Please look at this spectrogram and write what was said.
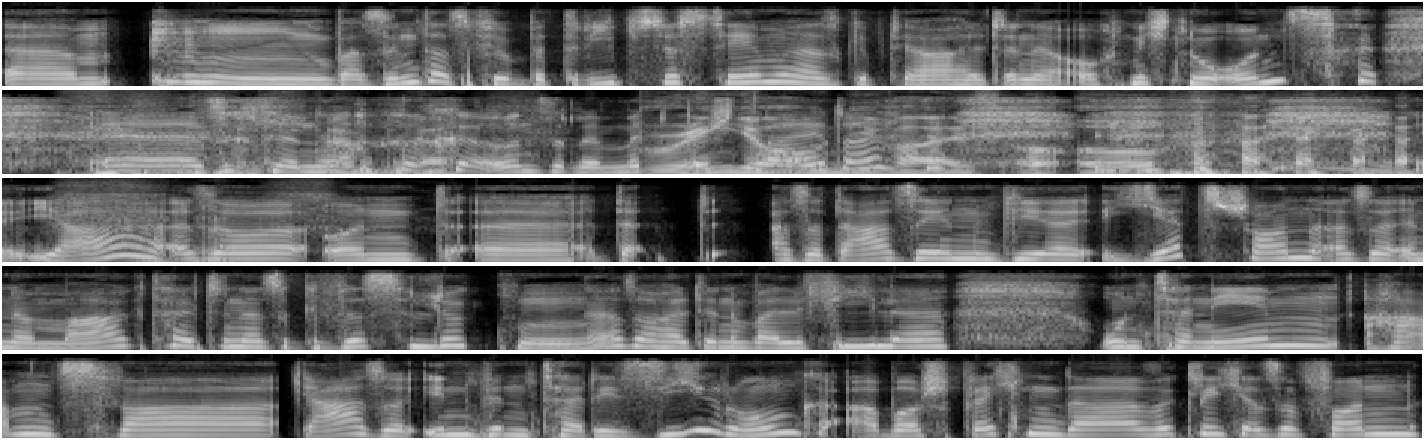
Ähm, was sind das für Betriebssysteme? Es gibt ja halt auch nicht nur uns, äh, sondern Stimmt, auch ja. unsere Mitbestreiter. Bring your own device. Oh oh. ja, also ja. und äh, da, also da sehen wir jetzt schon, also in dem Markt halt also gewisse Lücken. Also halt, weil viele Unternehmen haben zwar ja so Inventarisierung, aber sprechen da wirklich also von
